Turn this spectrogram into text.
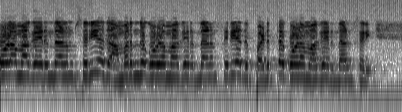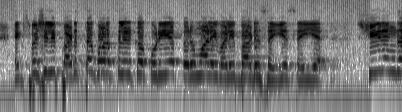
கோலமாக இருந்தாலும் சரி அது அமர்ந்த கோலமாக இருந்தாலும் சரி அது படுத்த கோலமாக இருந்தாலும் சரி. எக்ஸ்பெஷலி படுத்த கோலத்தில் இருக்கக்கூடிய பெருமாளை வழிபாடு செய்ய செய்ய ஸ்ரீரங்க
